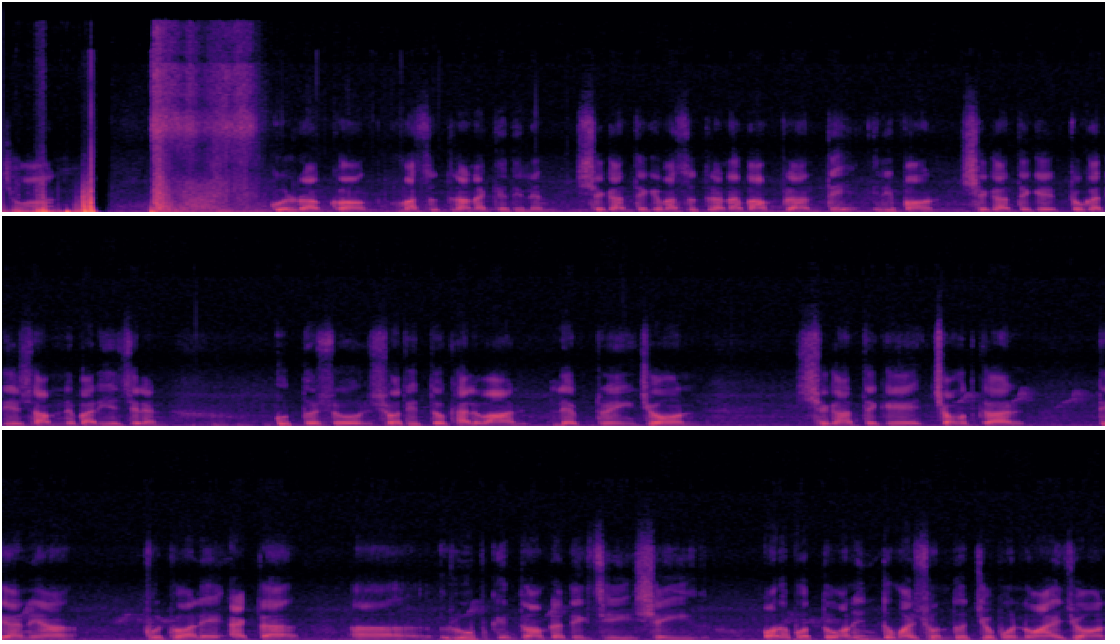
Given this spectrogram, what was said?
জোয়ান গোলরক্ষক মাসুদ রানাকে দিলেন। সেখান থেকে মাসুদ রানা বাম প্রান্তে রিপাউন সেখান থেকে টোকা দিয়ে সামনে বাড়িয়েছিলেন। উদ্দেশ্য সতীর্থ খেলোয়াড় লেফট উইং জোন সেখান থেকে চমৎকার দেয়ানিয়া। ফুটবলে একটা রূপ কিন্তু আমরা দেখছি সেই অনবদ্য, অনিন্দময়, সৌন্দর্যপূর্ণ আয়োজন,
